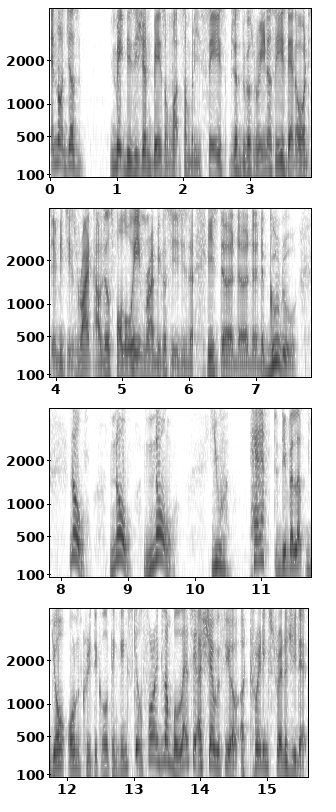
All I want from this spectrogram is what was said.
and not just make decision based on what somebody says just because Rayner says that oh it means he's right I'll just follow him right because he's, he's the he's the, the the the guru. No no no. You have to develop your own critical thinking skill. For example let's say I share with you a, a trading strategy that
